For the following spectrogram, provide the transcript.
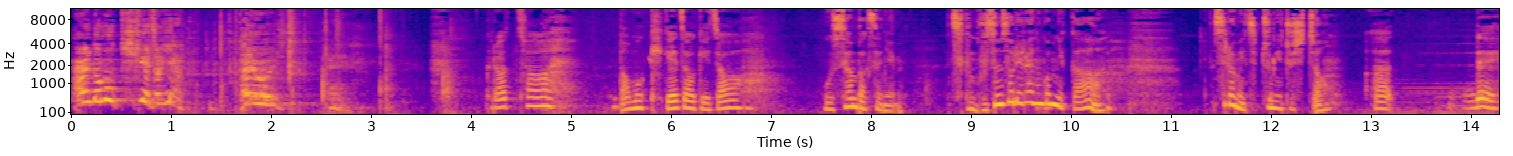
아, 너무 기계적이야. 아유. 그렇죠. 너무 기계적이죠. 오수현 박사님, 지금 무슨 소리를 하는 겁니까? 실험에 집중해 주시죠. 아, 네.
